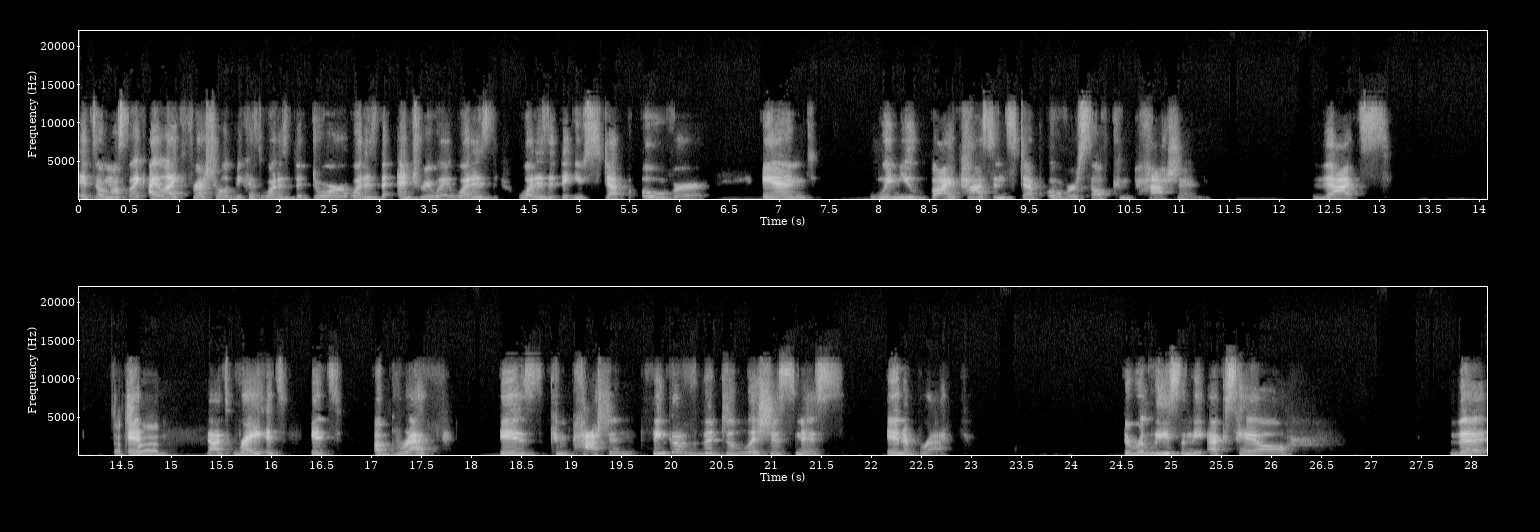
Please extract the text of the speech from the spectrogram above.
it's almost like i like threshold because what is the door? What is the entryway? What is what is it that you step over? And when you bypass and step over self-compassion that's That's rad. that's right? It's it's a breath is compassion. Think of the deliciousness in a breath. The release and the exhale the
